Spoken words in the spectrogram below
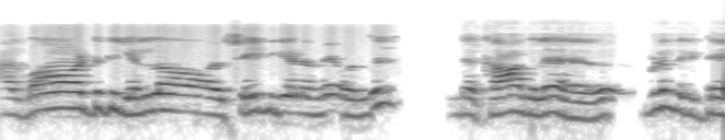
அது பாட்டுக்கு எல்லா செய்திகளுமே வந்து இந்த காதுல விழுந்துகிட்டே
